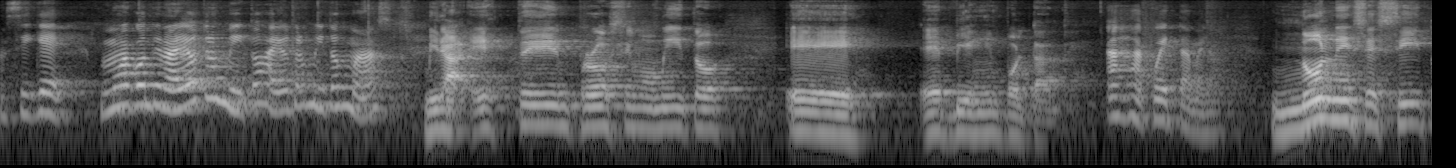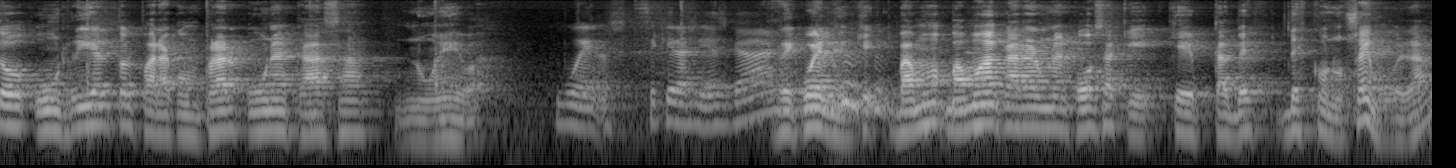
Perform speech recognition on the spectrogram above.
Así que vamos a continuar. Hay otros mitos, hay otros mitos más. Mira, este próximo mito eh, es bien importante. Ajá, cuéntamelo. No necesito un realtor para comprar una casa nueva. Bueno, si se quiere arriesgar. Recuerden que vamos, vamos a aclarar una cosa que, que tal vez desconocemos, ¿verdad?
